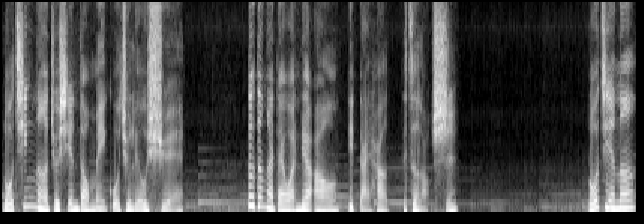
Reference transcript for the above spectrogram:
罗青呢，就先到美国去留学。豆登来台湾了后，伫大学在做老师。罗姐呢，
